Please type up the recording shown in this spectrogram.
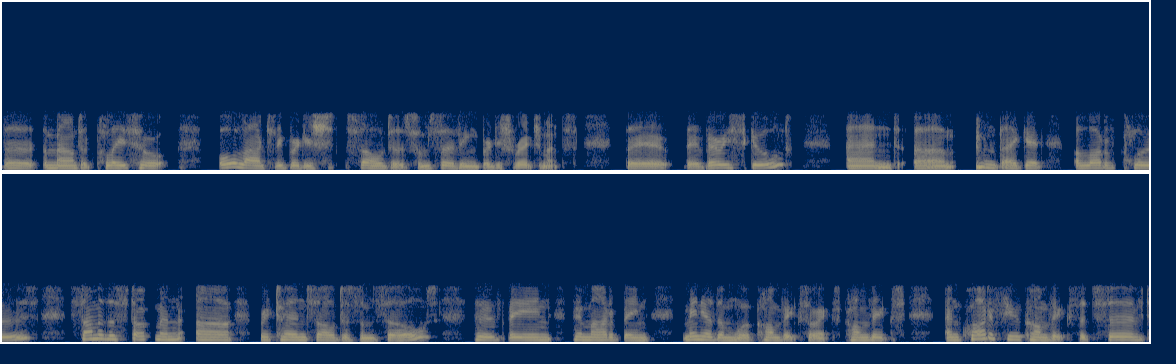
the, the mounted police who are all largely British soldiers from serving British regiments. They're they're very skilled and um, they get a lot of clues. Some of the stockmen are returned soldiers themselves who've been, who might have been, many of them were convicts or ex-convicts, and quite a few convicts that served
